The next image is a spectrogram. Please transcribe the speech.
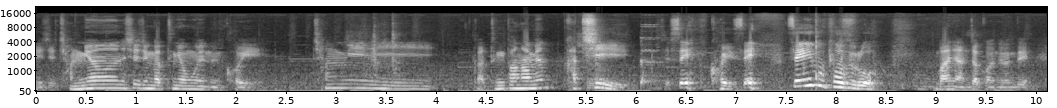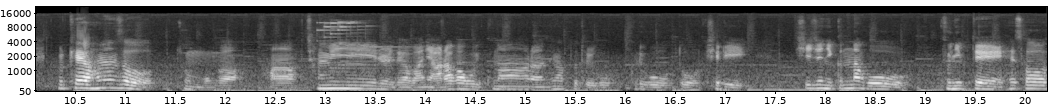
이제 작년 시즌 같은 경우에는 거의 창민이가 등판하면 같이 이제 세이브, 거의 세이, 세이브 포즈로 많이 앉았거든요. 근데 그렇게 하면서 좀 뭔가 아 창민이를 내가 많이 알아가고 있구나라는 생각도 들고 그리고 또 확실히 시즌이 끝나고 군입대 해서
